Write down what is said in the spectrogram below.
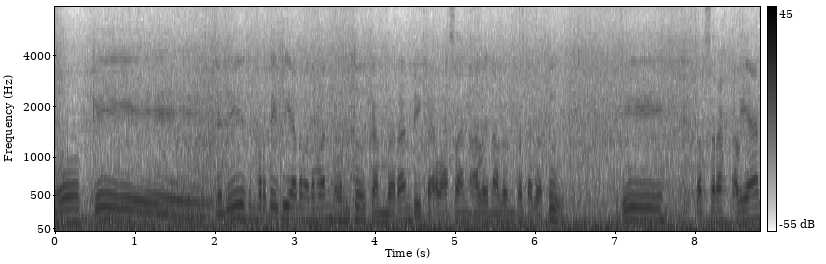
Oke. Jadi seperti itu ya teman-teman untuk gambaran di kawasan alun-alun kota Batu. Jadi terserah kalian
